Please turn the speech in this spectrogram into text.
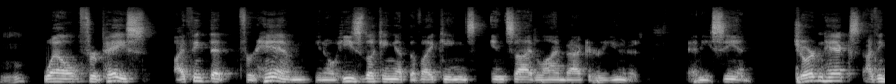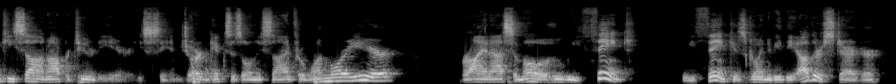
Mhm. Well, for Pace, I think that for him, you know, he's looking at the Vikings inside linebacker unit and he's seeing Jordan Hicks. I think he saw an opportunity here. He's seeing Jordan Hicks is only signed for one more year. Brian Asamoah, who we think we think is going to be the other starter,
